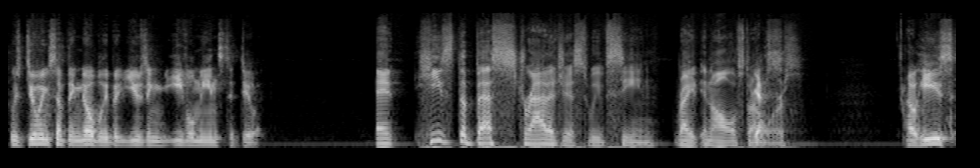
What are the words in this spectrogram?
who's doing something nobly but using evil means to do it. And he's the best strategist we've seen, right, in all of Star Yes. Wars. Oh, he's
